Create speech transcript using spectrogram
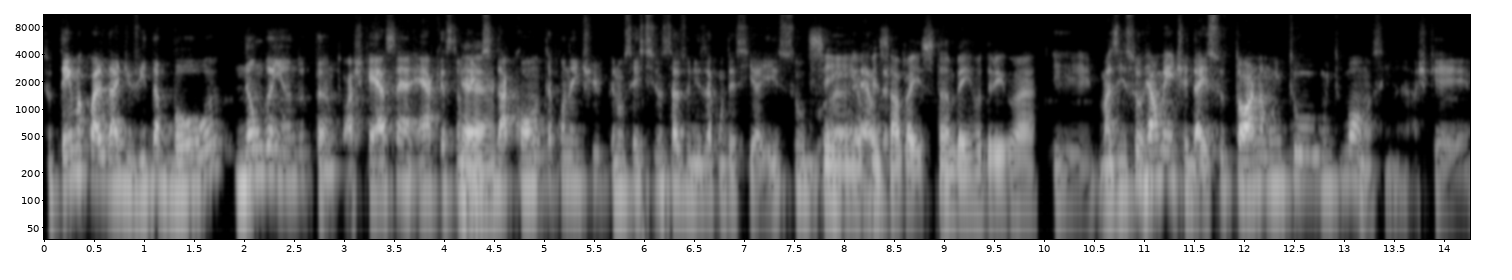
tu tem uma qualidade de vida boa, não ganhando tanto. Acho que essa é a questão é. que a gente é. se dá conta quando a gente... Eu não sei se nos Estados Unidos acontecia isso. Sim, é, eu pensava isso também, Rodrigo. É. E, mas isso realmente, daí isso torna muito, muito bom, assim, né? Acho que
